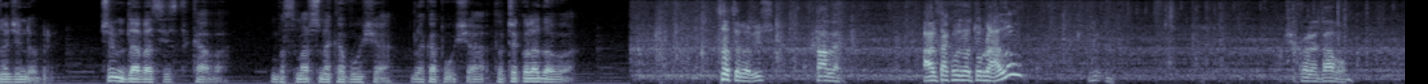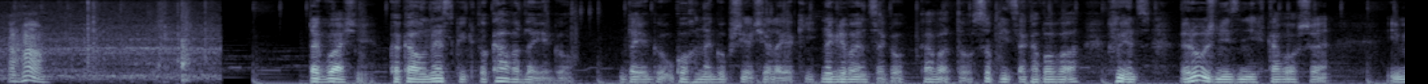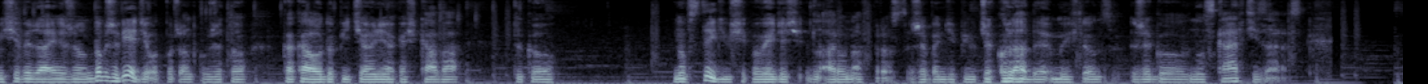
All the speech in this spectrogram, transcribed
No dzień dobry. Czym dla was jest kawa? Bo smaczna kawusia dla kapusia to czekoladowa. Co ty robisz? Kawę Ale taką naturalną? czekoladową. Aha. Tak właśnie, kakao Nesquik to kawa dla jego, dla jego ukochanego przyjaciela, jak i nagrywającego. Kawa to soplica kawowa, więc różni z nich kawosze. I mi się wydaje, że on dobrze wiedział od początku, że to kakao do picia, a nie jakaś kawa, tylko no wstydził się powiedzieć dla Arona wprost, że będzie pił czekoladę, myśląc, że go no skarci zaraz.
